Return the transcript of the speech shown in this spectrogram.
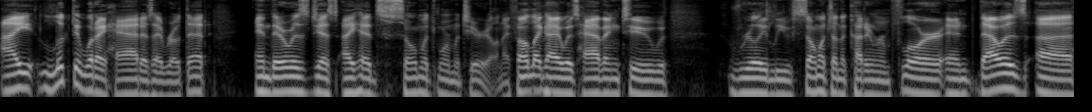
I looked at what I had as I wrote that, and there was just, I had so much more material. And I felt like I was having to really leave so much on the cutting room floor. And that was, uh,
